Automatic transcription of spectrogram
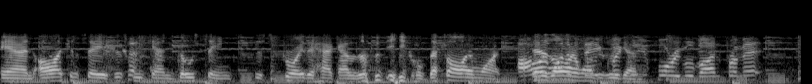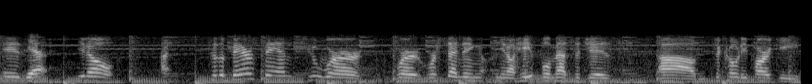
And all I can say is this weekend, go Saints, destroy the heck out of those Eagles. That's all I want. All that I is all I want this weekend. before we move on from it is, Yeah. you know, to the Bears fans who were were, were sending you know hateful messages um, to Cody Parkey,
